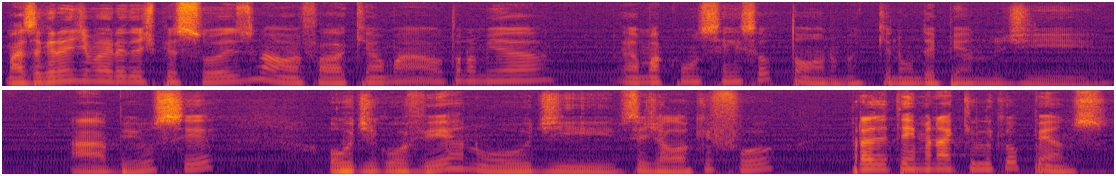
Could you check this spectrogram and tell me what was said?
Mas a grande maioria das pessoas não, vai falar que é uma autonomia, é uma consciência autônoma, que não depende de A, B ou C, ou de governo, ou de seja lá o que for, para determinar aquilo que eu penso.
